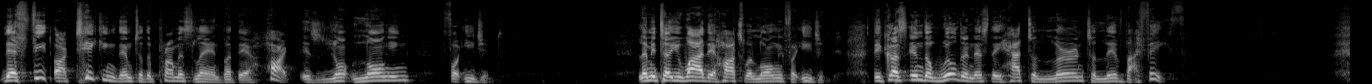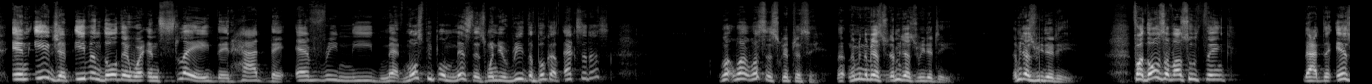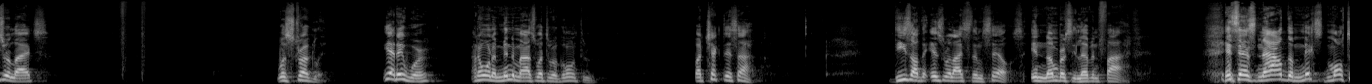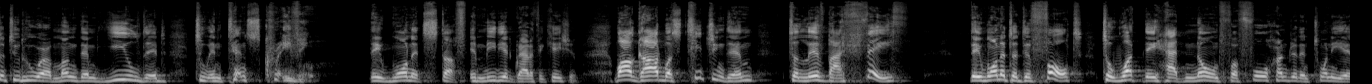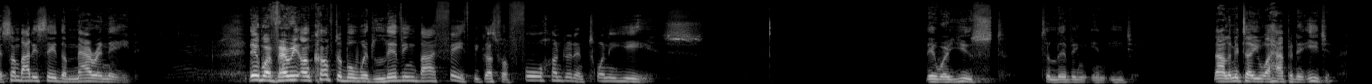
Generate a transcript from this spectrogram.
their feet are taking them to the promised land, but their heart is longing for Egypt. Let me tell you why their hearts were longing for Egypt. Because in the wilderness, they had to learn to live by faith. In Egypt, even though they were enslaved, they had their every need met. Most people miss this. When you read the book of Exodus, what, what, what's the scripture say? Let me, let, me just, let me just read it to you. Let me just read it to you. For those of us who think that the Israelites were struggling, yeah, they were. I don't want to minimize what they were going through. But check this out. These are the Israelites themselves in Numbers 11 5. It says, Now the mixed multitude who were among them yielded to intense craving. They wanted stuff, immediate gratification. While God was teaching them to live by faith, they wanted to default to what they had known for 420 years. Somebody say the marinade. They were very uncomfortable with living by faith because for 420 years, they were used to living in Egypt. Now, let me tell you what happened in Egypt.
